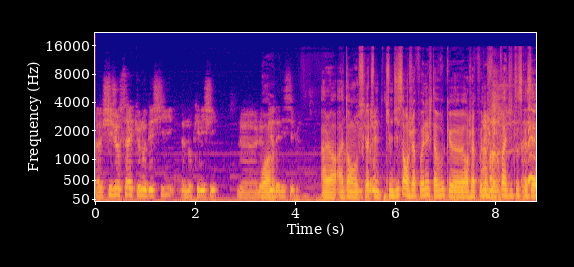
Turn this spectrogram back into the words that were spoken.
euh, Shijosai Kyonodeshi no Kenichi, le, le Wow. pire des disciples Alors, attends, Tu parce que là, tu, me- connais tu me dis ça en japonais, je t'avoue que en japonais, Ah, je vois pardon. pas du tout ce que c'est.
